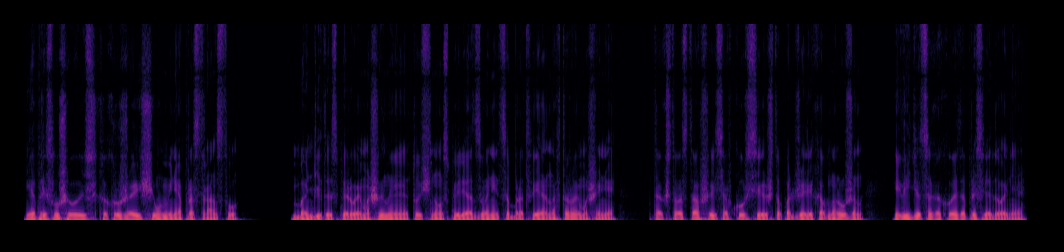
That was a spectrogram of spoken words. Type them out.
я прислушиваюсь к окружающему меня пространству — Бандиты с первой машины точно успели отзвониться братве на второй машине, так что оставшиеся в курсе, что поджерик обнаружен и ведется какое-то преследование.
